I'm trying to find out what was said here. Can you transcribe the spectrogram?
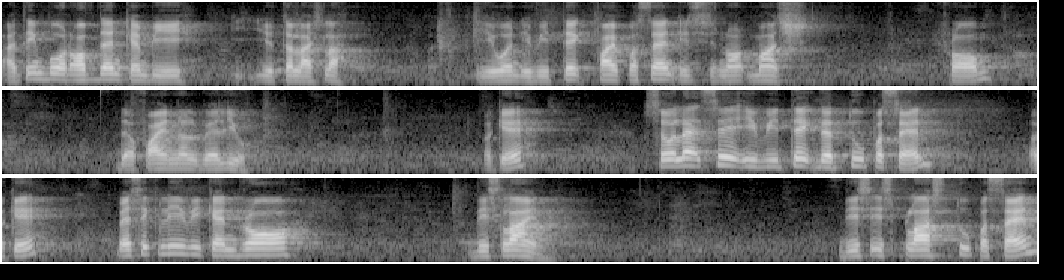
I think both of them can be utilized. Lah. Even if we take 5%, it's not much from the final value. Okay. So let's say if we take the 2%, okay, basically we can draw this line. This is plus 2%,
